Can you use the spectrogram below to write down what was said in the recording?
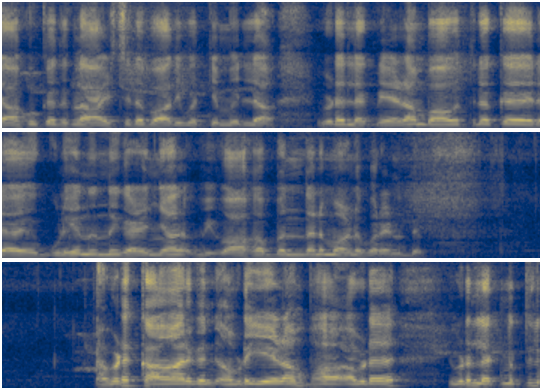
രാഹു കേതുക്കൾ ആഴ്ചയുടെ ആധിപത്യമില്ല ഇവിടെ ഏഴാം ഭാവത്തിലൊക്കെ ഗുളിക നിന്ന് കഴിഞ്ഞാൽ വിവാഹബന്ധനമാണ് പറയുന്നത്. അവിടെ കാരകൻ അവിടെ ഏഴാം ഭാ അവിടെ ഇവിടെ ലഗ്നത്തിൽ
